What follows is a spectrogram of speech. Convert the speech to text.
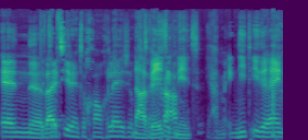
En dit wij... heeft iedereen toch gewoon gelezen? op Nou, de weet ik Telegraaf? niet. Ja, maar niet iedereen...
